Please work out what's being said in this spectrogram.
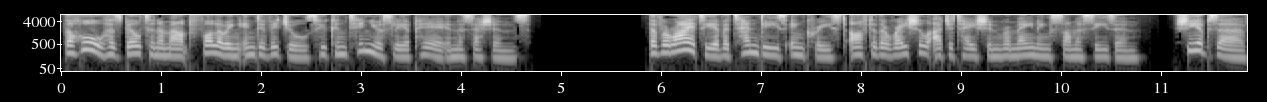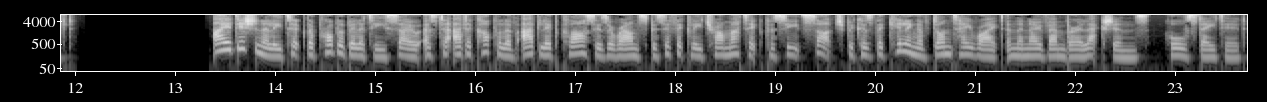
the hall has built an amount following individuals who continuously appear in the sessions. The variety of attendees increased after the racial agitation remaining summer season, she observed, I additionally took the probability so as to add a couple of ad-lib classes around specifically traumatic pursuits such because the killing of Daunte Wright and the November elections, Hall stated.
